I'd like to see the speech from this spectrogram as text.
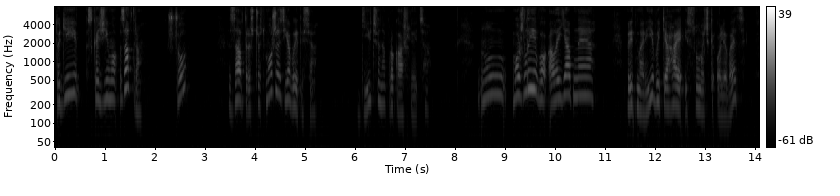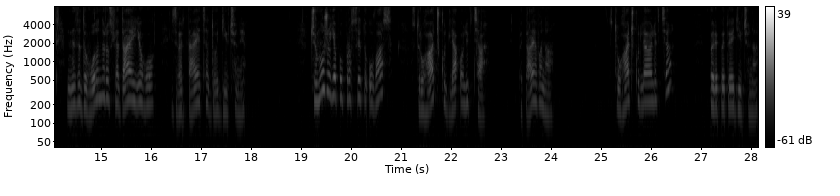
Тоді, скажімо, завтра. Що? Завтра щось може з'явитися? Дівчина прокашлюється. Ну, можливо, але я б не. Брід Марі витягає із сумочки олівець, незадоволено розглядає його і звертається до дівчини. Чи можу я попросити у вас стругачку для олівця? питає вона. Стругачку для олівця? перепитує дівчина,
